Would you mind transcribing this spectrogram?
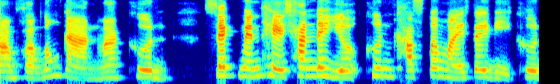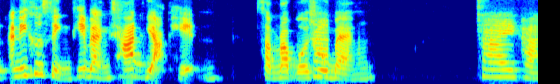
ตามความต้องการมากขึ้น segmentation ได้เยอะขึ้น customize ได้ดีขึ้น อันนี้คือสิ่งที่แบงก์ชาติอยากเห็นสำหรับ virtual bank ใช่ค่ะ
